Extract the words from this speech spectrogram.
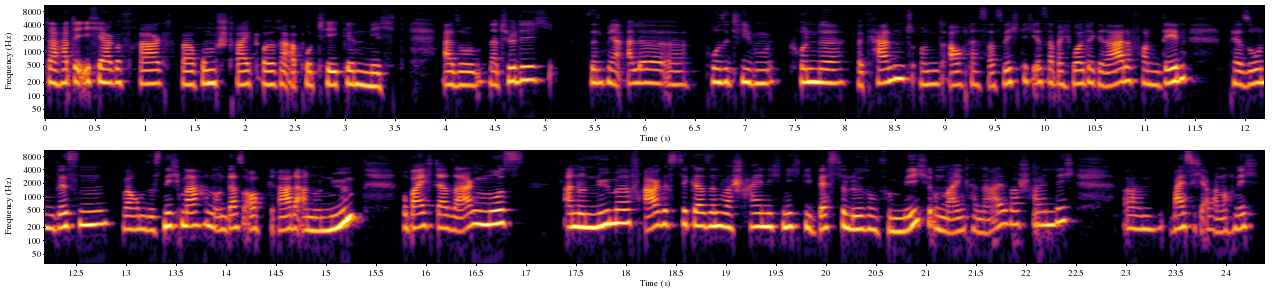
da hatte ich ja gefragt, warum streikt eure Apotheke nicht? Also natürlich sind mir alle äh, positiven Gründe bekannt und auch, dass das wichtig ist. Aber ich wollte gerade von den Personen wissen, warum sie es nicht machen und das auch gerade anonym. Wobei ich da sagen muss, anonyme Fragesticker sind wahrscheinlich nicht die beste Lösung für mich und meinen Kanal wahrscheinlich. Ähm, weiß ich aber noch nicht.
